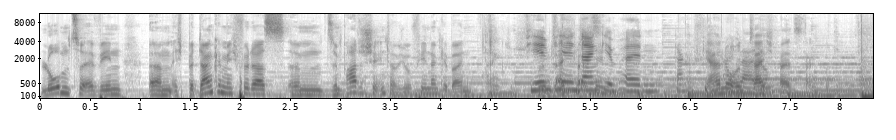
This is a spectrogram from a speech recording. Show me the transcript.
lobend zu erwähnen. Ähm, ich bedanke mich für das ähm, sympathische Interview. Vielen Dank, ihr beiden. Danke. Vielen, vielen. Dank, ihr beiden. Danke für Gerne die und Einladung. gleichfalls, danke.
